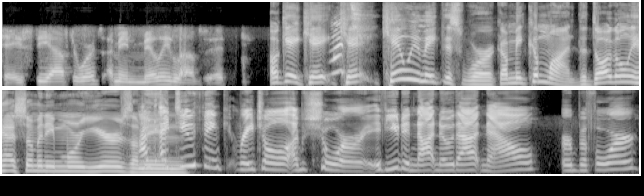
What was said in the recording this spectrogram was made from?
tasty afterwards. I mean, Millie loves it. Okay, can, can can we make this work? I mean, come on. The dog only has so many more years. I I, mean, I do think Rachel. I'm sure if you did not know that now or before,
